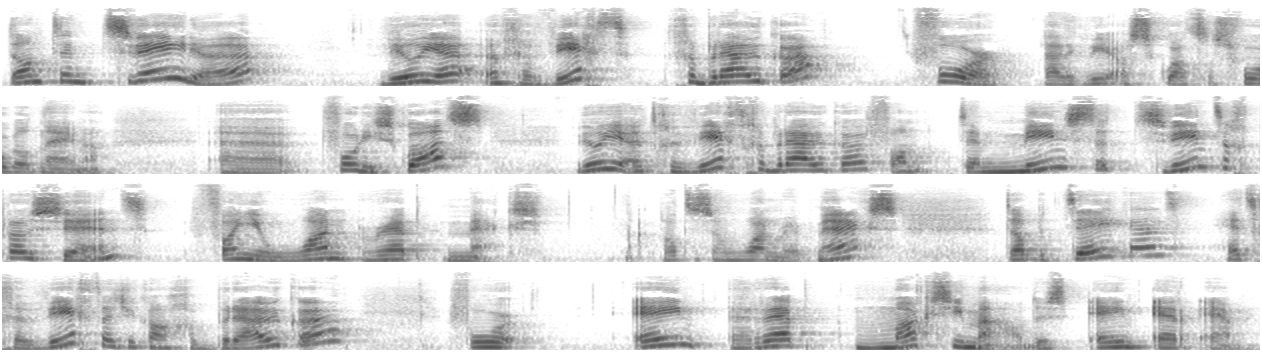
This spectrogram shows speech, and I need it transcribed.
Dan ten tweede wil je een gewicht gebruiken voor, laat ik weer als squats als voorbeeld nemen, uh, voor die squats wil je het gewicht gebruiken van tenminste 20% van je one rep max. Nou, wat is een one rep max? Dat betekent het gewicht dat je kan gebruiken voor 1 rep maximaal, dus 1 RM.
